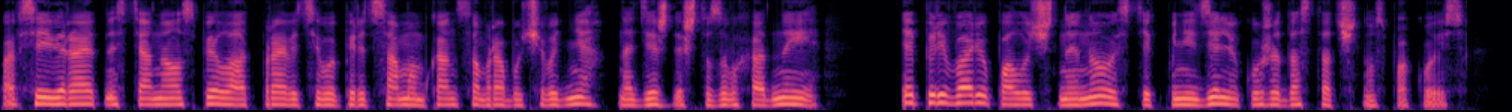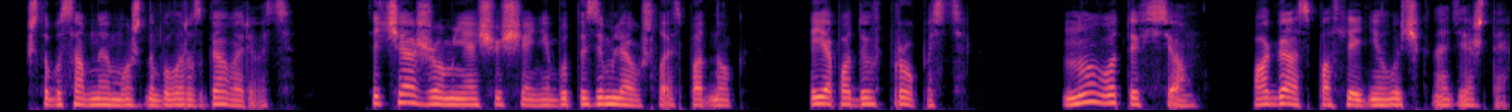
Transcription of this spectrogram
По всей вероятности, она успела отправить его перед самым концом рабочего дня, надеждой, что за выходные я переварю полученные новости и к понедельнику уже достаточно успокоюсь, чтобы со мной можно было разговаривать. Сейчас же у меня ощущение, будто земля ушла из-под ног, и я падаю в пропасть. Ну вот и все. Погас последний лучик надежды.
